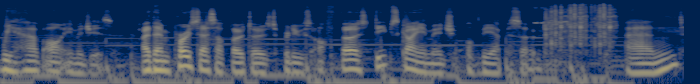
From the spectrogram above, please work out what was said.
we have our images. I then process our photos to produce our first deep sky image of the episode. And.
